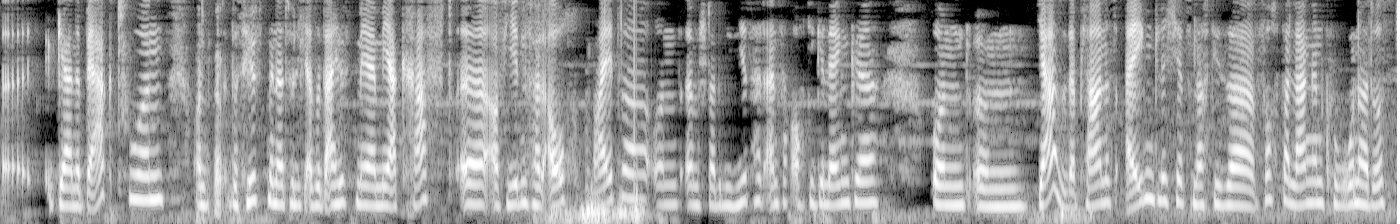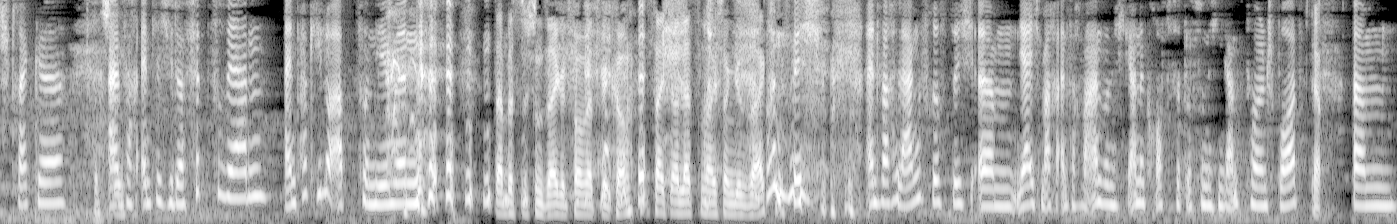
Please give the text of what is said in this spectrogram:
äh, gerne Bergtouren und ja. das hilft mir natürlich, also da hilft mir mehr Kraft äh, auf jeden Fall auch weiter und ähm, stabilisiert halt einfach auch die Gelenke. Und ähm, ja, also der Plan ist eigentlich jetzt nach dieser furchtbar langen Corona-Durststrecke einfach endlich wieder fit zu werden, ein paar Kilo abzunehmen. da bist du schon sehr gut vorwärts gekommen. Das habe ich auch letztes Mal schon gesagt. Und mich einfach langfristig, ähm, ja, ich mache einfach wahnsinnig gerne CrossFit. Das finde ich einen ganz tollen Sport. Ja. Ähm,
